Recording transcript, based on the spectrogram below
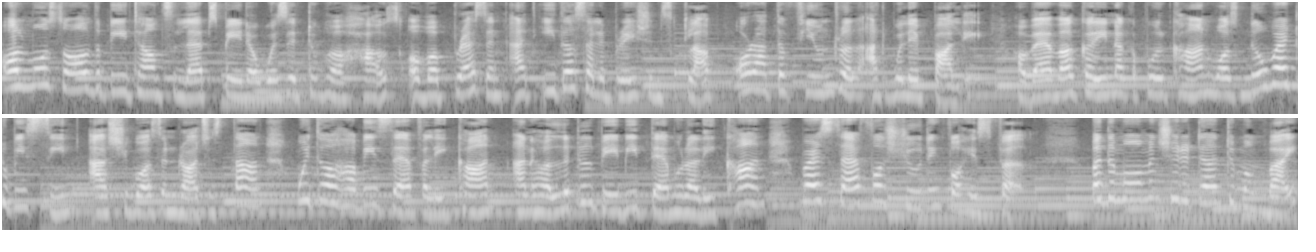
Almost all the B-Town celebs paid a visit to her house or were present at either celebrations club or at the funeral at Vile However, Kareena Kapoor Khan was nowhere to be seen as she was in Rajasthan with her hubby Saif Ali Khan and her little baby Taimur Ali Khan where Saif was shooting for his film. But the moment she returned to Mumbai,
